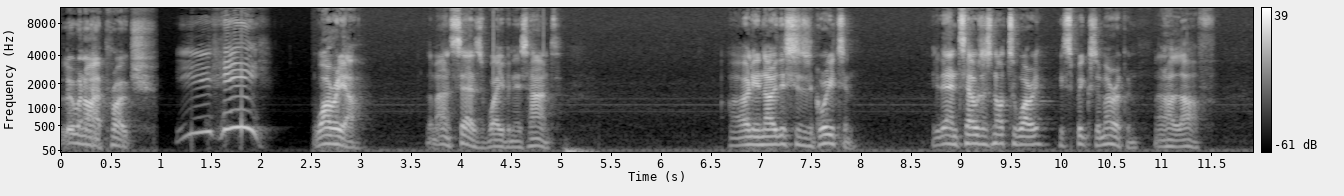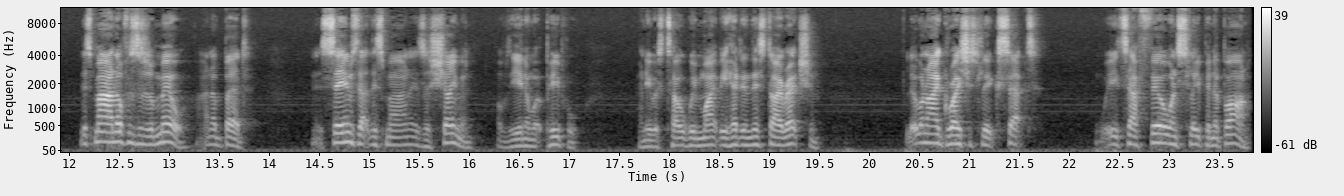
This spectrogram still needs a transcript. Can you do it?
Lou and I approach. Yee-hee! Warrior, the man says, waving his hand. I only know this is a greeting. He then tells us not to worry. He speaks American, and I laugh. This man offers us a meal and a bed. It seems that this man is a shaman of the Inuit people, and he was told we might be heading this direction. Lou and I graciously accept. We eat our fill and sleep in a barn.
